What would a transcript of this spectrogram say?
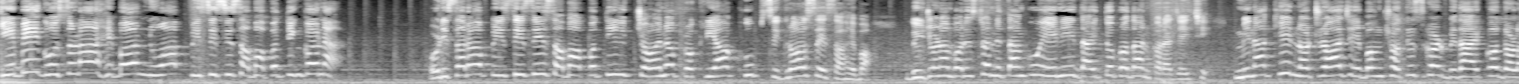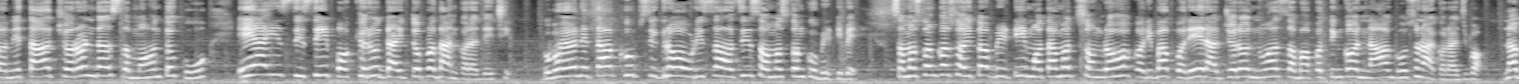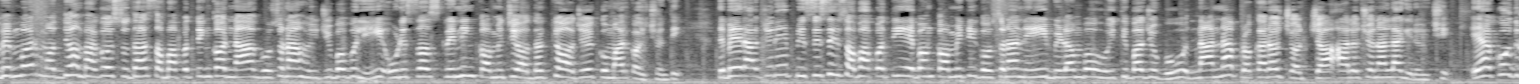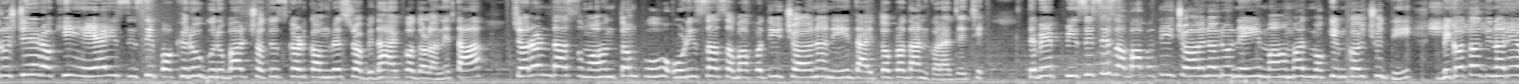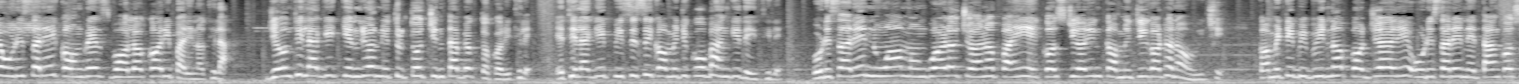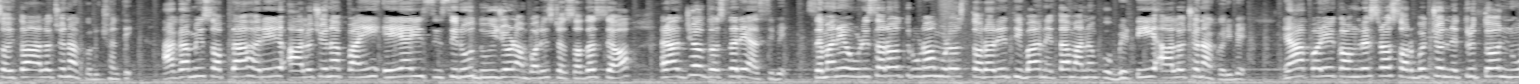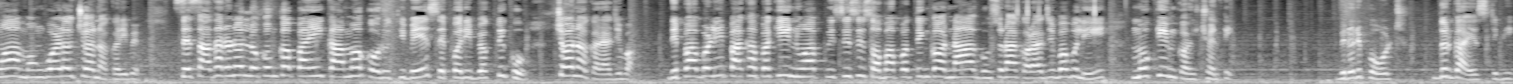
କେବେ ଘୋଷଣା ହେବ ନୂଆ ପିସିସି ସଭାପତିଙ୍କ ନାଁ ଓଡ଼ିଶାର ପିସିସି ସଭାପତି ଚୟନ ପ୍ରକ୍ରିୟା ଖୁବ୍ ଶୀଘ୍ର ଶେଷ ହେବ ଦୁଇ ଜଣ ବରିଷ୍ଠ ନେତାଙ୍କୁ ଏନେଇ ଦାୟିତ୍ୱ ପ୍ରଦାନ କରାଯାଇଛି ମୀନାକ୍ଷୀ ନଟରାଜ ଏବଂ ଛତିଶଗଡ଼ ବିଧାୟକ ଦଳ ନେତା ଚରଣ ଦାସ ମହନ୍ତଙ୍କୁ ଏଆଇସିସି ପକ୍ଷରୁ ଦାୟିତ୍ୱ ପ୍ରଦାନ କରାଯାଇଛି ଉଭୟ ନେତା ଖୁବ୍ ଶୀଘ୍ର ଓଡ଼ିଶା ଆସି ସମସ୍ତଙ୍କୁ ଭେଟିବେ ସମସ୍ତଙ୍କ ସହିତ ଭେଟି ମତାମତ ସଂଗ୍ରହ କରିବା ପରେ ରାଜ୍ୟର ନୂଆ ସଭାପତିଙ୍କ ନାଁ ଘୋଷଣା କରାଯିବ। ନଭେମ୍ବର ମଧ୍ୟ ଭାଗ ସୁଦ୍ଧା ସଭାପତିଙ୍କ ନାଁ ଘୋଷଣା ହୋଇଯିବ ବୋଲି ଓଡ଼ିଶା ସ୍କ୍ରିନିଂ କମିଟି ଅଧ୍ୟକ୍ଷ ଅଜୟ କୁମାର କହିଛନ୍ତି। ତେବେ ରାଜ୍ୟରେ ପିସିସି ସଭାପତି ଏବଂ କମିଟି ଘୋଷଣା ନେଇ ବିଳମ୍ବ ହୋଇଥିବା ଯୋଗୁଁ ନାନା ପ୍ରକାର ଚର୍ଚ୍ଚା ଆଲୋଚନା ଲାଗି ରହିଛି। ଏହାକୁ ଦୃଷ୍ଟିରେ ରଖି ଏଆଇସିସି ପକ୍ଷରୁ ଗୁରୁବାର ଛତିଶଗଡ଼ କଂଗ୍ରେସର ବିଧାୟକ ଦଳ ନେତା ଚରଣ ଦାସ ମହନ୍ତଙ୍କୁ ଓଡ଼ିଶା ସଭାପତି ଚୟନ ନେଇ ଦାୟିତ୍ୱ ପ୍ରଦାନ କରାଯାଇଛି ତେବେ ପିସିସି ସଭାପତି ଚୟନରୁ ନେଇ ମହମ୍ମଦ ମୋକିମ କହିଛନ୍ତି ବିଗତ ଦିନରେ ଓଡ଼ିଶାରେ କଂଗ୍ରେସ ଭଲ କରିପାରିନଥିଲା ଯେଉଁଥିଲାଗି କେନ୍ଦ୍ରୀୟ ନେତୃତ୍ୱ ଚିନ୍ତା ବ୍ୟକ୍ତ କରିଥିଲେ ଏଥିଲାଗି ପିସିସି କମିଟିକୁ ଭାଙ୍ଗି ଦେଇଥିଲେ ଓଡ଼ିଶାରେ ନୂଆ ମଙ୍ଗୁଆଳ ଚୟନ ପାଇଁ ଏକ ଷ୍ଟିଅରିଂ କମିଟି ଗଠନ ହୋଇଛି କମିଟି ବିଭିନ୍ନ ପର୍ଯ୍ୟାୟରେ ଓଡ଼ିଶାରେ ନେତାଙ୍କ ସହିତ ଆଲୋଚନା କରୁଛନ୍ତି। ଆଗାମୀ ସପ୍ତାହରେ ଆଲୋଚନା ପାଇଁ ଏଆଇସିସିରୁ ଦୁଇ ଜଣ ବରିଷ୍ଠ ସଦସ୍ୟ ରାଜ୍ୟ ଗସ୍ତରେ ଆସିବେ। ସେମାନେ ଓଡ଼ିଶାର ତୃଣମୂଳ ସ୍ତରରେ ଥିବା ନେତାମାନଙ୍କୁ ଭେଟି ଆଲୋଚନା କରିବେ। ଏହାପରେ କଂଗ୍ରେସର ସର୍ବୋଚ୍ଚ ନେତୃତ୍ୱ ନୂଆ ମଙ୍ଗୁଆଳ ଚୟନ କରିବେ। ସେ ସାଧାରଣ ଲୋକଙ୍କ ପାଇଁ କାମ କରୁଥିବେ ସେପରି ବ୍ୟକ୍ତିକୁ ଚୟନ କରାଯିବ। ଦୀପାବଳି ପାଖାପାଖି ନୂଆ ପିସିସି ସଭାପତିଙ୍କ ନାଁ ଘୋଷଣା କରାଯିବ ବୋଲି ମୋକିମ କହିଛନ୍ତି bureau report Durga S TV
